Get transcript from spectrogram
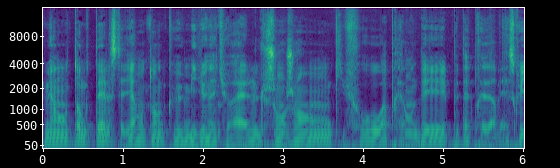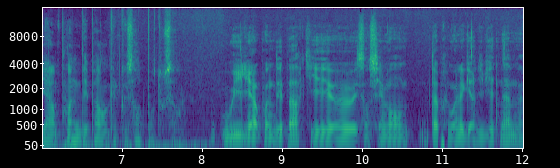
mais en tant que tel, c'est-à-dire en tant que milieu naturel changeant qu'il faut appréhender et peut-être préserver. Est-ce qu'il y a un point de départ en quelque sorte pour tout ça? Oui, il y a un point de départ qui est euh, essentiellement, d'après moi, la guerre du Vietnam,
